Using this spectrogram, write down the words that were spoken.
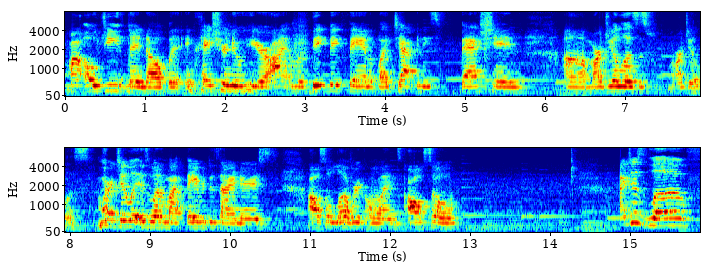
my OGs may know but in case you're new here I am a big big fan of like Japanese fashion. Um, Margiela's is Margiela's Margiela is one of my favorite designers. I also love Rick Owens. Also I just love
